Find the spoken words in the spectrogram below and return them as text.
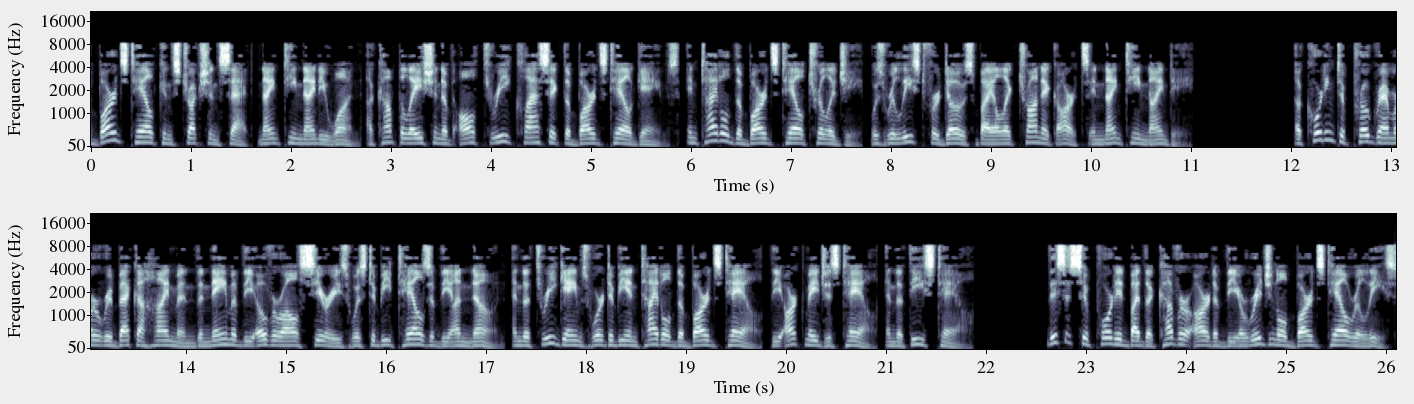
The Bard's Tale Construction Set 1991, a compilation of all three classic The Bard's Tale games, entitled The Bard's Tale Trilogy, was released for DOS by Electronic Arts in 1990. According to programmer Rebecca Heineman the name of the overall series was to be Tales of the Unknown, and the three games were to be entitled The Bard's Tale, The Archmage's Tale, and The Thief's Tale. This is supported by the cover art of the original Bard's Tale release,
